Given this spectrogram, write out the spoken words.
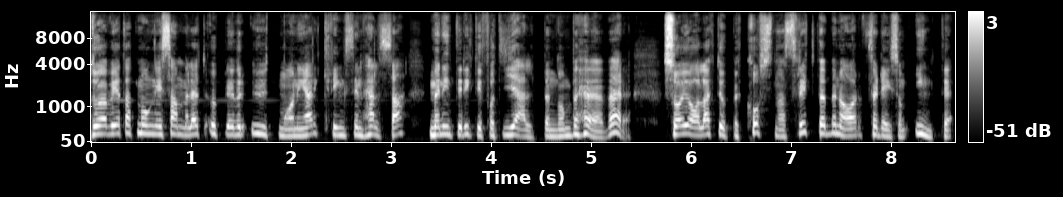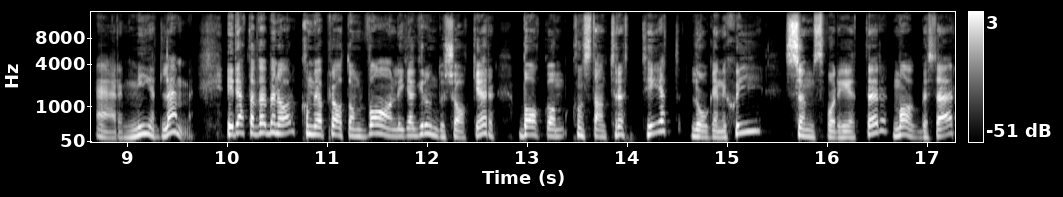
Då jag vet att många i samhället upplever utmaningar kring sin hälsa men inte riktigt fått hjälpen de behöver så har jag lagt upp ett kostnadsfritt webbinar för dig som inte är medlem. I detta webbinar kommer jag prata om vanliga grundorsaker bakom konstant trötthet, låg energi, sömnsvårigheter, magbesvär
